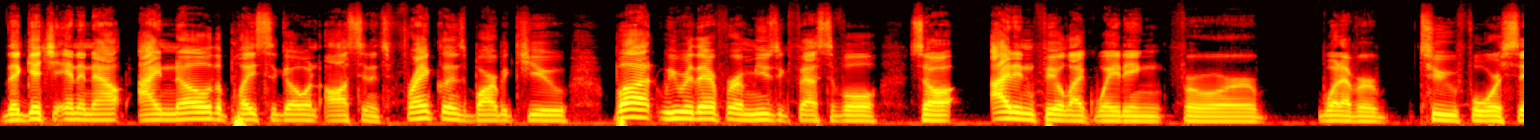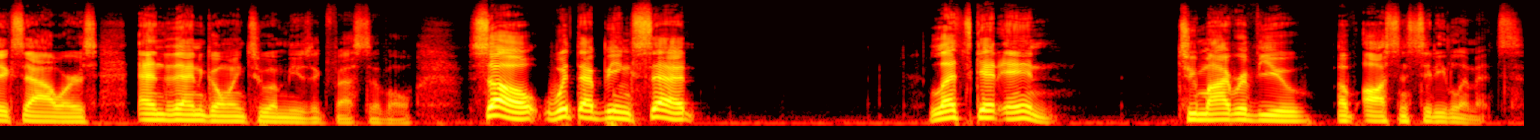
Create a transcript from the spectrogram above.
they get you in and out. I know the place to go in Austin. is Franklin's Barbecue, but we were there for a music festival, so I didn't feel like waiting for whatever two, four, six hours and then going to a music festival. So, with that being said, let's get in to my review of Austin City Limits.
